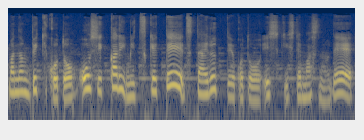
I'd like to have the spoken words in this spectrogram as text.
学ぶべきことをしっかり見つけて伝えるっていうことを意識してますので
